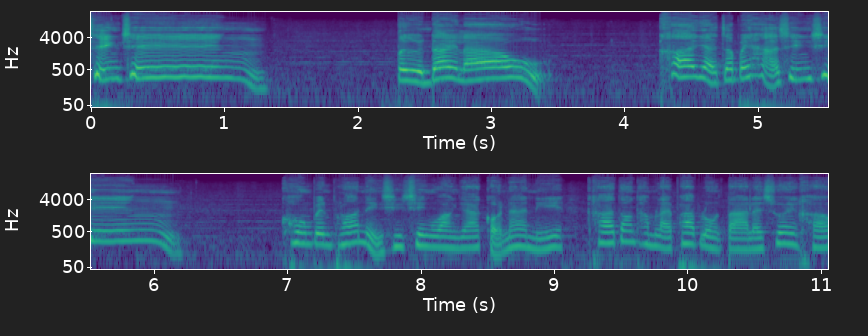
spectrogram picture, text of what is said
ชิงชิง ตื่นได้แล้ว ข้าอยากจะไปหาชิงชิง คงเป็นเพราะหนิงชิงชิงวางยาก่อนหน้านี้ข้าต้องทำลายภาพลวงตาและช่วยเขา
